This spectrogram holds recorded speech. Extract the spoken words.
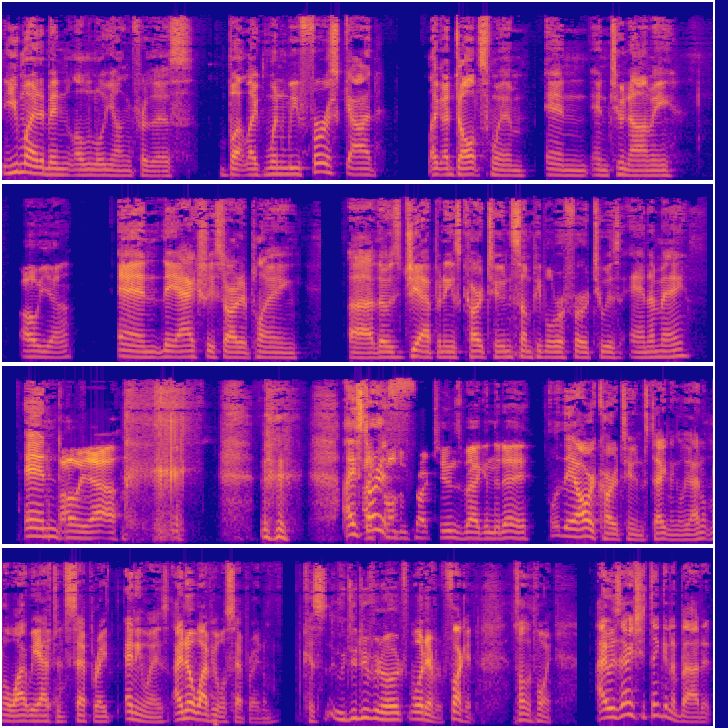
you might have been a little young for this, but like when we first got like Adult Swim and and Toonami Oh yeah, and they actually started playing uh those Japanese cartoons some people refer to as anime. And oh yeah. I I started called them cartoons back in the day. Well, they are cartoons technically. I don't know why we have to separate. Anyways, I know why people separate them because it's a different art. Whatever, fuck it. That's not the point. I was actually thinking about it,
